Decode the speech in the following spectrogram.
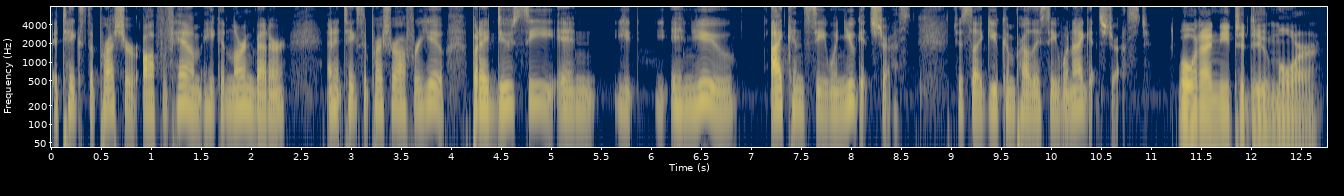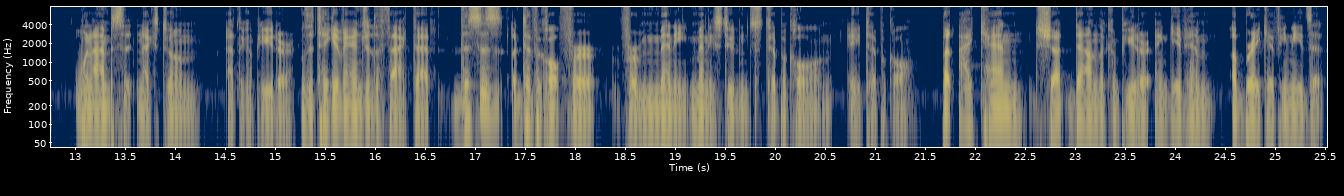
it takes the pressure off of him. He can learn better, and it takes the pressure off for you. But I do see in you, in you, I can see when you get stressed, just like you can probably see when I get stressed. Well, what I need to do more when I'm sitting next to him at the computer is to take advantage of the fact that this is difficult for for many many students, typical and atypical. But I can shut down the computer and give him a break if he needs it.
